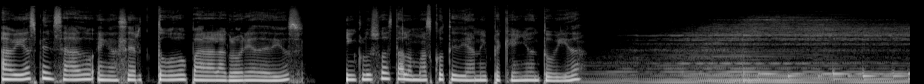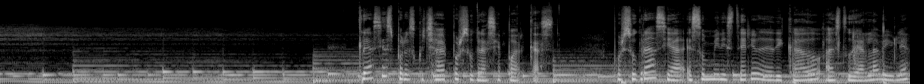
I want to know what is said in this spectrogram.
¿Habías pensado en hacer todo para la gloria de Dios, incluso hasta lo más cotidiano y pequeño en tu vida? Gracias por escuchar Por Su Gracia Podcast. Por Su Gracia es un ministerio dedicado a estudiar la Biblia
